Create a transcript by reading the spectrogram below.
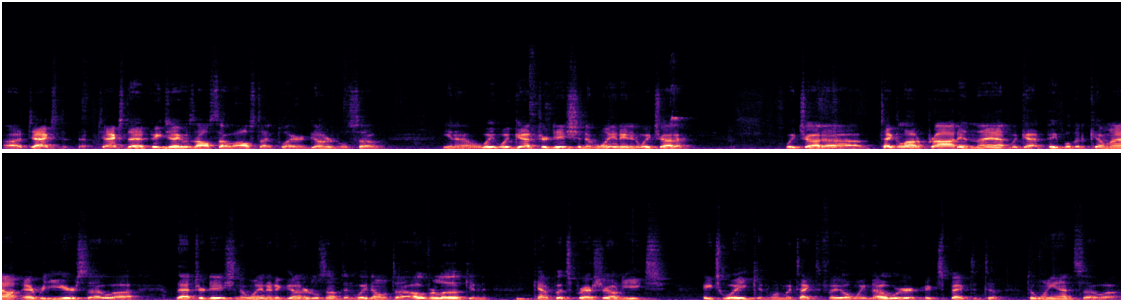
Uh, Jack's, Jack's dad, PJ, was also an All-State player at Guntersville, so, you know, we, we got a tradition of winning, and we try to, we try to uh, take a lot of pride in that. We got people that come out every year, so uh, that tradition of winning at Guntersville is something we don't uh, overlook, and kind of puts pressure on you each, each week, and when we take the field, we know we're expected to, to win, so uh,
